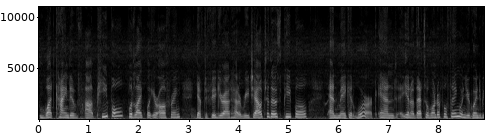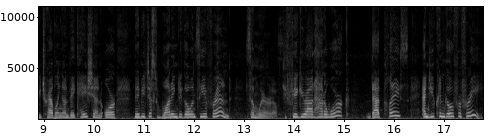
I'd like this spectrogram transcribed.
what kind of uh, people would like what you're offering. You have to figure out how to reach out to those people and make it work. And, you know, that's a wonderful thing when you're going to be traveling on vacation or maybe just wanting to go and see a friend somewhere. Yes. You figure out how to work that place and you can go for free.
